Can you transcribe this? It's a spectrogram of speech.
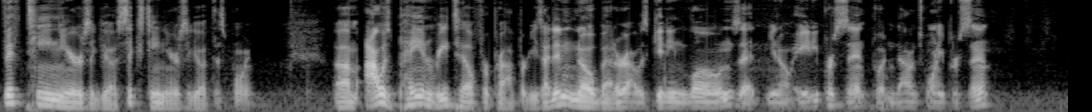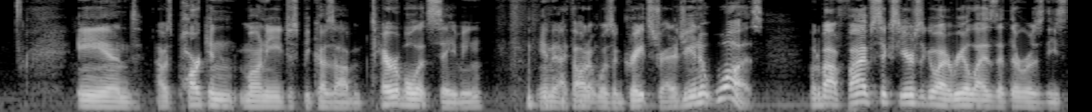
15 years ago, 16 years ago at this point, um, I was paying retail for properties. I didn't know better. I was getting loans at, you know, 80%, putting down 20%. And I was parking money just because I'm terrible at saving. and I thought it was a great strategy, and it was. But about five, six years ago, I realized that there was these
